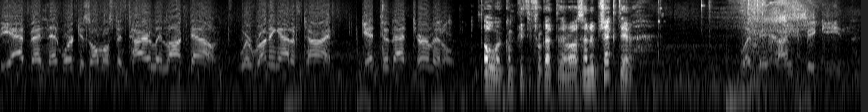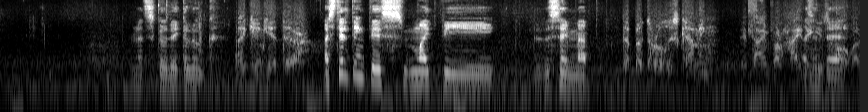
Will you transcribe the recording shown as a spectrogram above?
The Advent network is almost entirely locked down. We're running out of time. Get to that terminal. oh I completely forgot that there was an objective. Let the hunt begin. Let's go take a look. I can get there. I still think this might be the same map The patrol is coming. The time for hiding As in is the- over.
